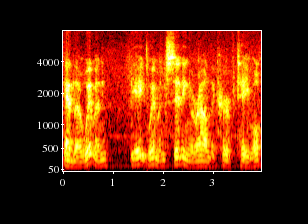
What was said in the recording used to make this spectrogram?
And the women, the eight women sitting around the curved table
